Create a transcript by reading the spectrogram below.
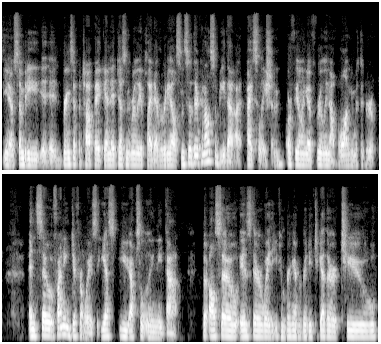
you know somebody it, it brings up a topic and it doesn't really apply to everybody else, and so there can also be that isolation or feeling of really not belonging with the group. And so finding different ways. Yes, you absolutely need that, but also is there a way that you can bring everybody together to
